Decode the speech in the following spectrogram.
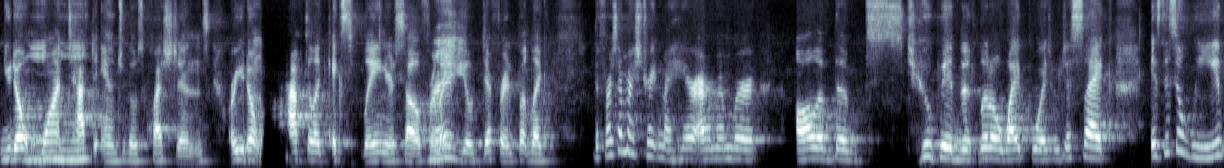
you don't want to have mm-hmm. to answer those questions or you don't have to like explain yourself or like feel different. But like the first time I straightened my hair, I remember all of the stupid little white boys were just like, is this a weave?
